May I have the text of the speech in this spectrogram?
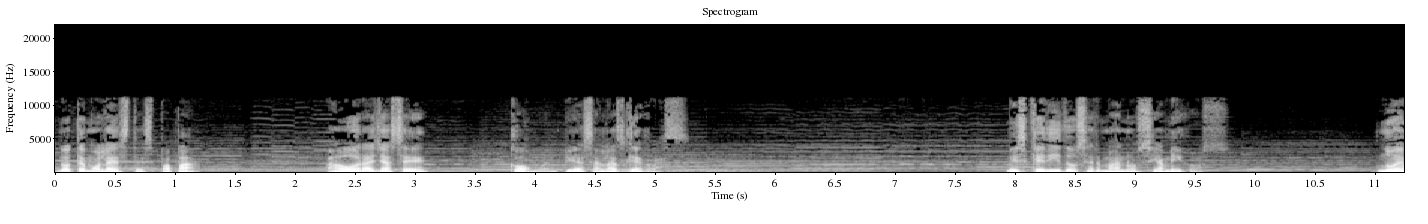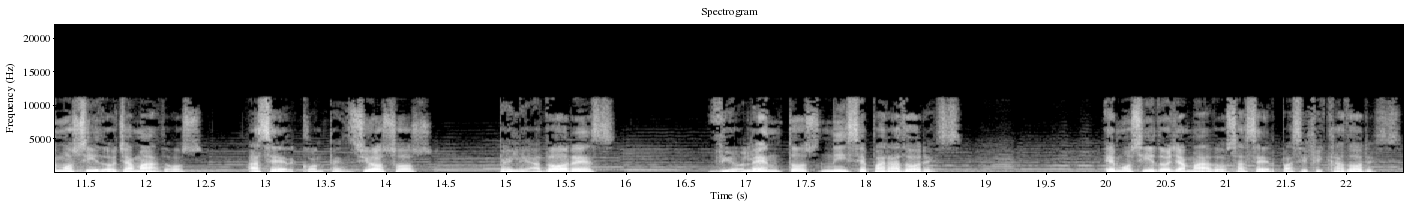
No te molestes, papá. Ahora ya sé cómo empiezan las guerras. Mis queridos hermanos y amigos, no hemos sido llamados a ser contenciosos, peleadores, violentos ni separadores. Hemos sido llamados a ser pacificadores,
